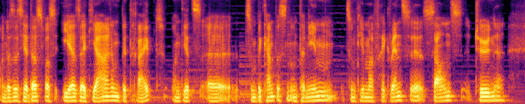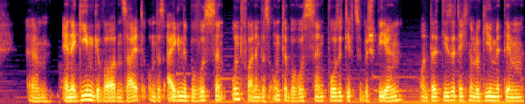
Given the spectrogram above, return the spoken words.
Und das ist ja das, was er seit Jahren betreibt und jetzt äh, zum bekanntesten Unternehmen zum Thema Frequenzen, Sounds, Töne, ähm, Energien geworden seid, um das eigene Bewusstsein und vor allem das Unterbewusstsein positiv zu bespielen. Und diese Technologie mit dem,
